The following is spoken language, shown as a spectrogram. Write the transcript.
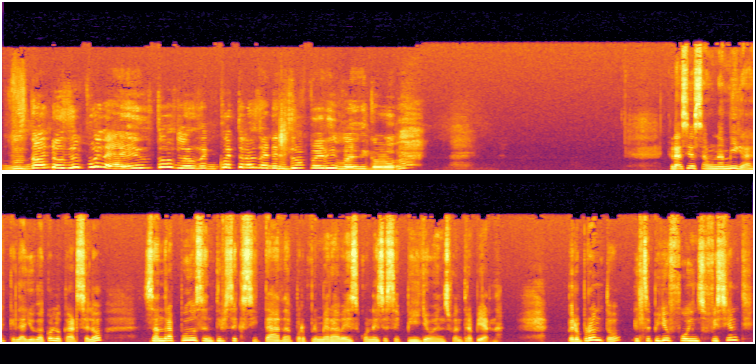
Pues no, no se puede. A estos los encuentras en el súper y fue así como... Gracias a una amiga que le ayudó a colocárselo, Sandra pudo sentirse excitada por primera vez con ese cepillo en su entrepierna. Pero pronto el cepillo fue insuficiente.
